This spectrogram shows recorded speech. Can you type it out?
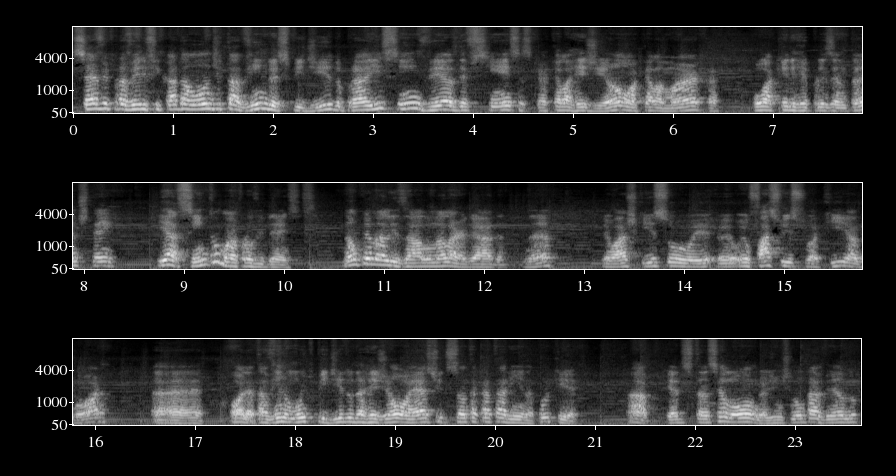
serve para verificar de onde está vindo esse pedido, para aí sim ver as deficiências que aquela região, aquela marca ou aquele representante tem. E assim tomar providências. Não penalizá-lo na largada, né? Eu acho que isso, eu, eu faço isso aqui agora. É, olha, está vindo muito pedido da região oeste de Santa Catarina. Por quê? Ah, porque a distância é longa, a gente não está vendo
